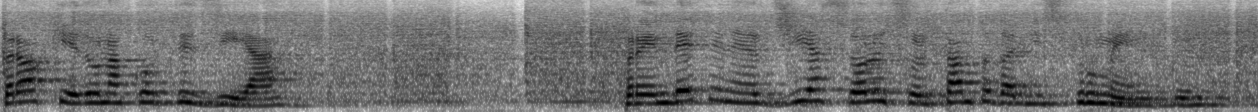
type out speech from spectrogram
Però chiedo una cortesia. Prendete energia solo e soltanto dagli strumenti.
